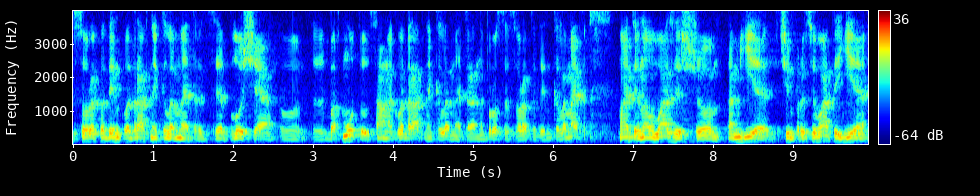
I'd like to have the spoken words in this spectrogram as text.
41 е, квадратний кілометр це площа от, Бахмуту, саме квадратний кілометр, а не просто 41 кілометр. Майте на увазі, що там є з чим працювати, є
